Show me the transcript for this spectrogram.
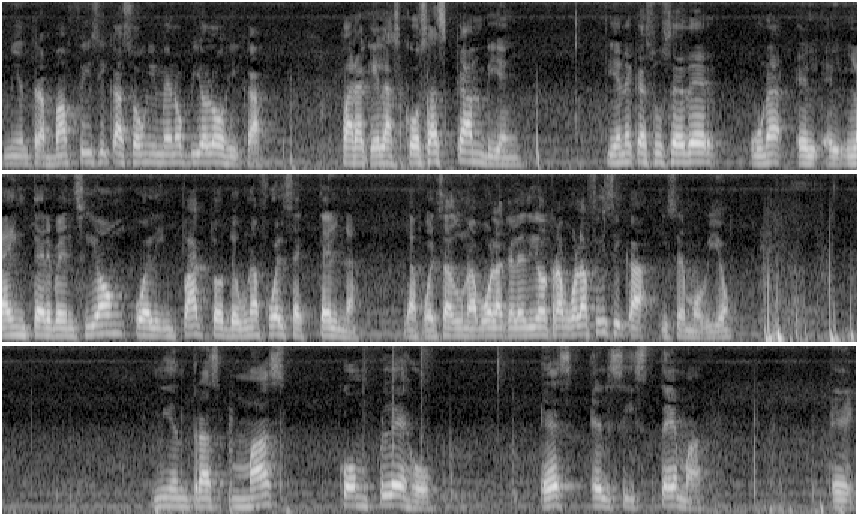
mientras más físicas son y menos biológicas, para que las cosas cambien, tiene que suceder una, la intervención o el impacto de una fuerza externa, la fuerza de una bola que le dio otra bola física y se movió. Mientras más complejo es el sistema eh,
